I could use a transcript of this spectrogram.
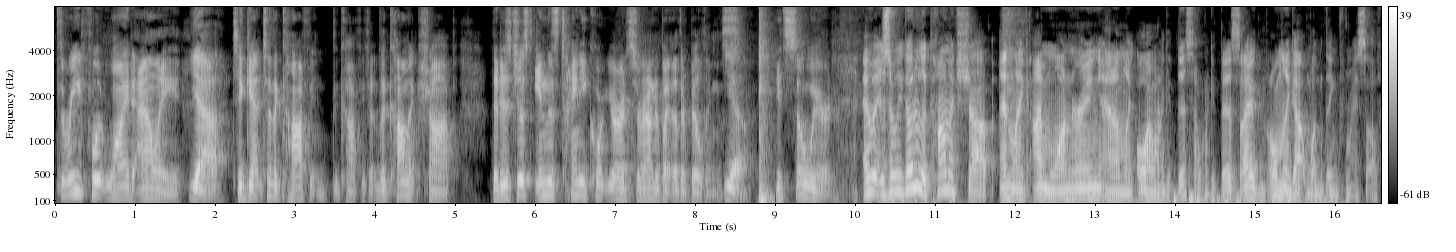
three foot wide alley yeah to get to the coffee the coffee shop, the comic shop that is just in this tiny courtyard surrounded by other buildings. Yeah. It's so weird. and so we go to the comic shop and like i'm wandering and i'm like oh i want to get this i want to get this i only got one thing for myself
